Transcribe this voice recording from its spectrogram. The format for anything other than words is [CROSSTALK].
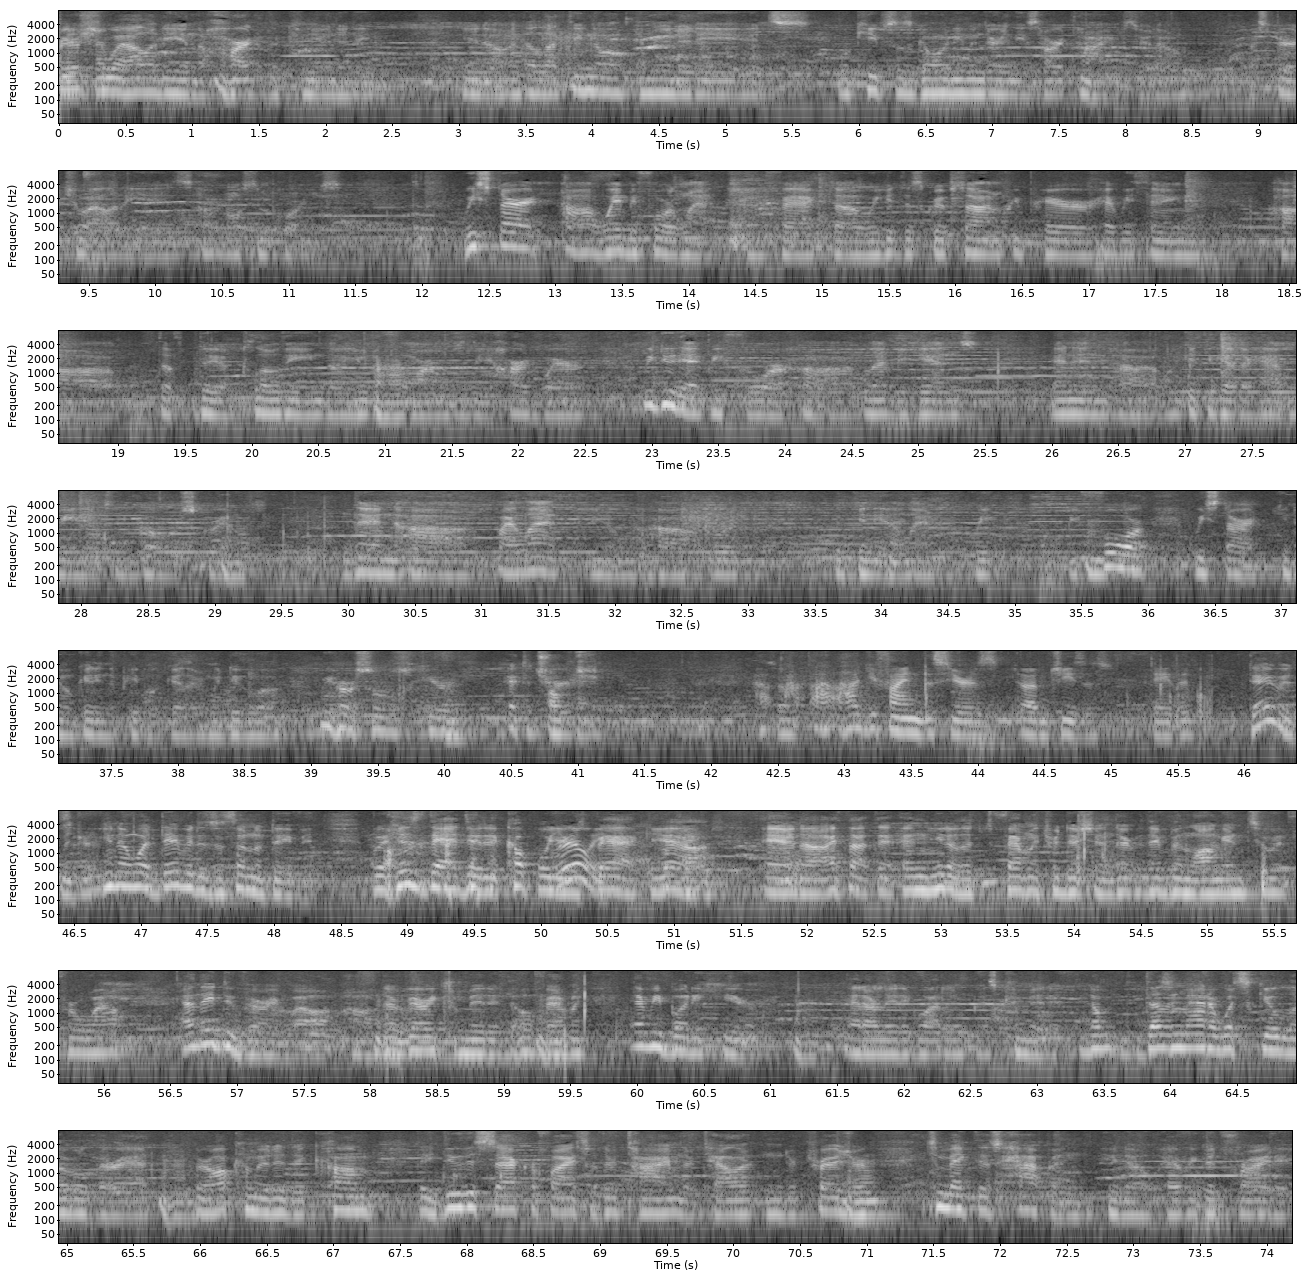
spirituality in the heart of the community. You know, in the Latino community, it's what keeps us going even during these hard times. You know, our spirituality is of most importance. We start uh, way before Lent. In fact, uh, we get the scripts out and prepare everything uh, the, the clothing, the uniforms, the hardware. We do that before uh, Lent begins, and then uh, we get together, Then uh, by Lent, you know, uh, we're beginning of Lent week before we start, you know, getting the people together, and we do uh, rehearsals here at the church. Okay. How, how, how'd you find this year's um, Jesus, David? David, you know what? David is the son of David, but his [LAUGHS] dad did it a couple years Really? back. Yeah, and uh, I thought that, and you know, the family tradition. They've been long into it for a while, and they do very well. Uh, they're very committed. The whole family, everybody here at Our Lady Guadalupe is committed. You know, it doesn't matter what skill level they're at. Mm-hmm. They're all committed. They come. They do this sacrifice of their time, their talent, and their treasure mm-hmm. to make this happen. You know, every Good Friday.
